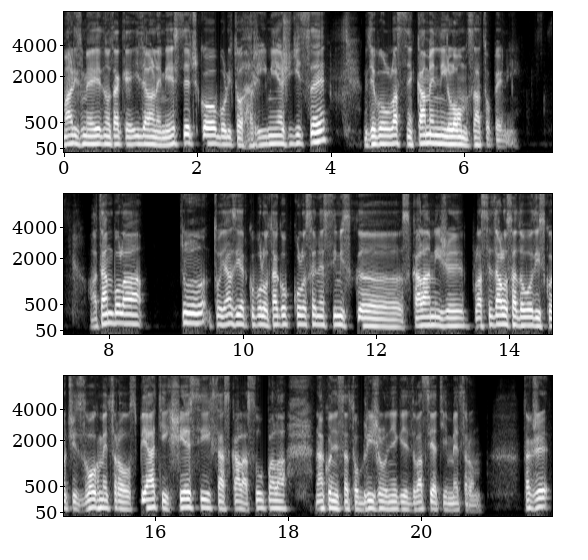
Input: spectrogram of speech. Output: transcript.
Mali sme jedno také ideálne miestečko, boli to Hrímiaždice, kde bol vlastne kamenný lom zatopený. A tam bola, no, to jazierko bolo tak obkolosené s tými skalami, že vlastne dalo sa do vody skočiť z dvoch metrov, z piatich, šiestich sa skala súpala, nakoniec sa to blížilo niekde 20 metrom. Takže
